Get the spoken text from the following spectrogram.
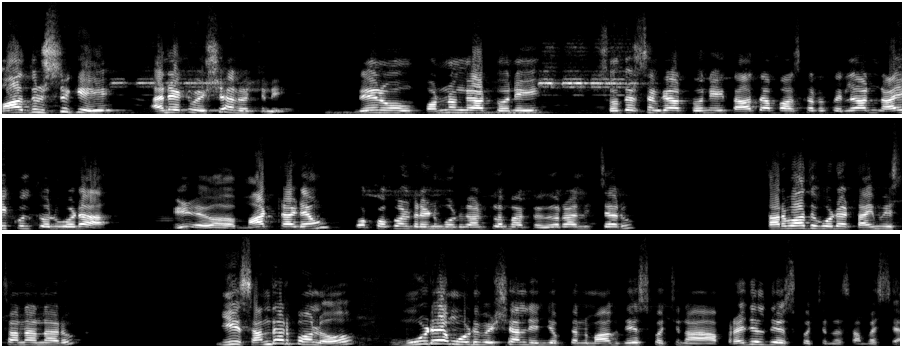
మా దృష్టికి అనేక విషయాలు వచ్చినాయి. నేను పొన్నం గారితోని సుదర్శన్ గారితోని తాతా భాస్కర్తో ఇలాంటి నాయకులతో కూడా మాట్లాడాం. ఒక్కొక్కరు రెండు మూడు గంటలు మాకు వివరాలు ఇచ్చారు. తర్వాత కూడా టైం ఇస్తానన్నారు. ఈ సందర్భంలో మూడే మూడు విషయాలు నేను చెప్తాను. మాకు తీసుకొచ్చిన ప్రజలు తీసుకొచ్చిన సమస్య.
